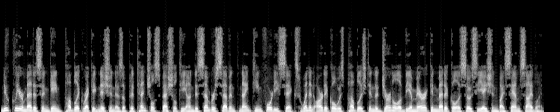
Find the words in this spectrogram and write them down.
Nuclear medicine gained public recognition as a potential specialty on December 7, 1946 when an article was published in the Journal of the American Medical Association by Sam Seidlin.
